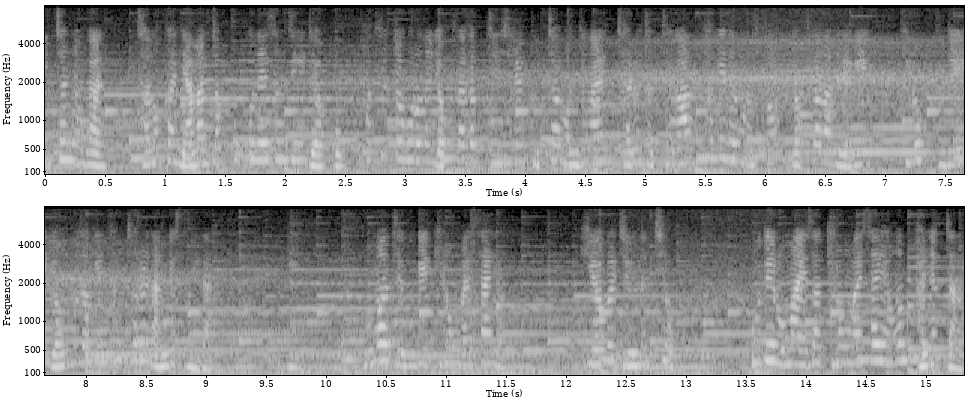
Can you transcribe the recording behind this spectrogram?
2000년간 잔혹한 야만적 폭군의 상징이 되었고 학술적으로는 역사적 진실을 교차 검증할 자료 자체가 파괴됨으로써 역사가들에게 기록 부재의 영구적인 상처를 남겼습니다. 2. 로마 제국의 기록말 쌀형 기억을 지우는 치욕 고대 로마에서 기록말 쌀형은 반역자나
